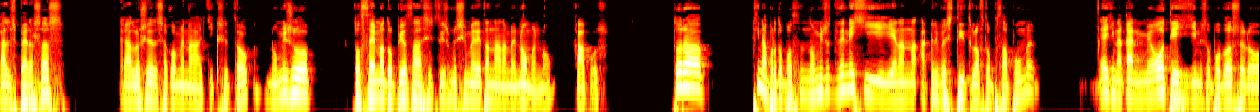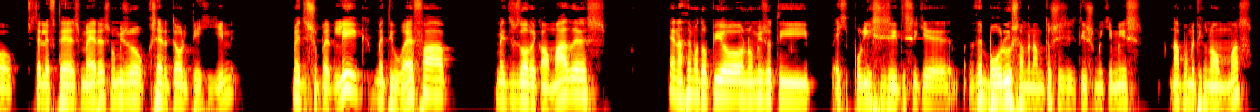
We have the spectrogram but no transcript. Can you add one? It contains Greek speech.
Καλησπέρα σας. Καλώς ήρθατε σε ακόμα ένα Kixi Talk. Νομίζω το θέμα το οποίο θα συζητήσουμε σήμερα ήταν αναμενόμενο, κάπως. Τώρα, τι να πρωτοπώ, νομίζω ότι δεν έχει έναν ακριβές τίτλο αυτό που θα πούμε. Έχει να κάνει με ό,τι έχει γίνει στο ποδόσφαιρο τις τελευταίες μέρες. Νομίζω ξέρετε όλοι τι έχει γίνει. Με τη Super League, με τη UEFA, με τις 12 ομάδες. Ένα θέμα το οποίο νομίζω ότι έχει πολλή συζήτηση και δεν μπορούσαμε να μην το συζητήσουμε κι εμείς να πούμε τη γνώμη μας.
